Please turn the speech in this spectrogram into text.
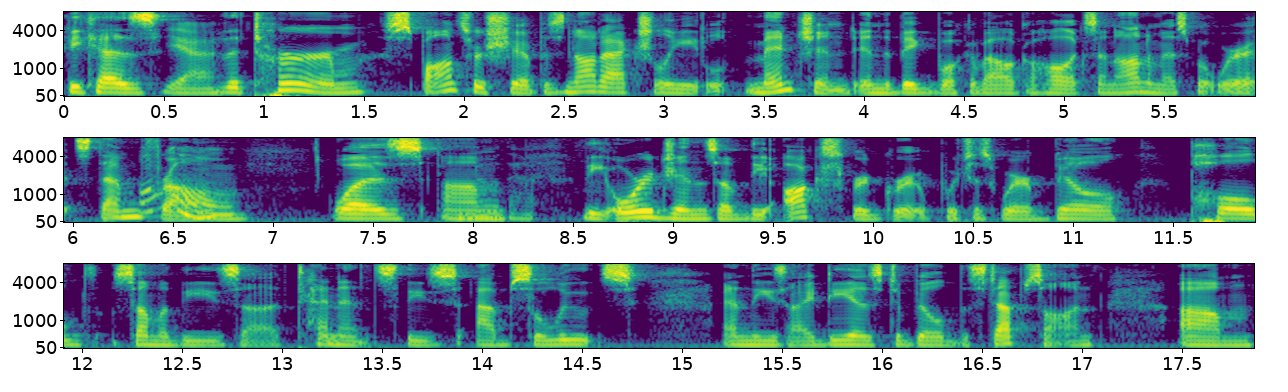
Because Yeah. the term sponsorship is not actually mentioned in the big book of Alcoholics Anonymous, but where it stemmed Oh. from was um, the origins of the Oxford group, which is where Bill pulled some of these uh, tenets, these absolutes, and these ideas to build the steps on. Um,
